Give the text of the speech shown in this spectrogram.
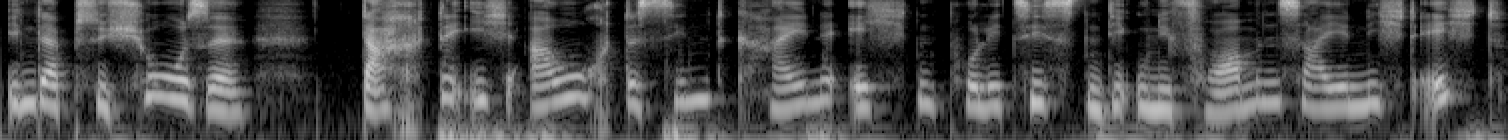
in der Psychose dachte ich auch, das sind keine echten Polizisten. Die Uniformen seien nicht echt.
